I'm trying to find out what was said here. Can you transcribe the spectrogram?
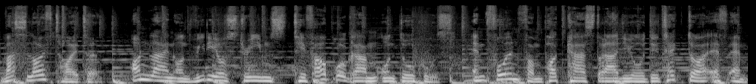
Was läuft heute? Online- und Videostreams, TV-Programm und Dokus. Empfohlen vom Podcast Radio Detektor FM.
